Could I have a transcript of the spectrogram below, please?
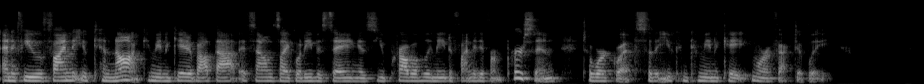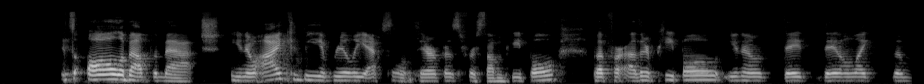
and if you find that you cannot communicate about that, it sounds like what Eve is saying is you probably need to find a different person to work with so that you can communicate more effectively it's all about the match. You know, I can be a really excellent therapist for some people, but for other people, you know, they they don't like the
